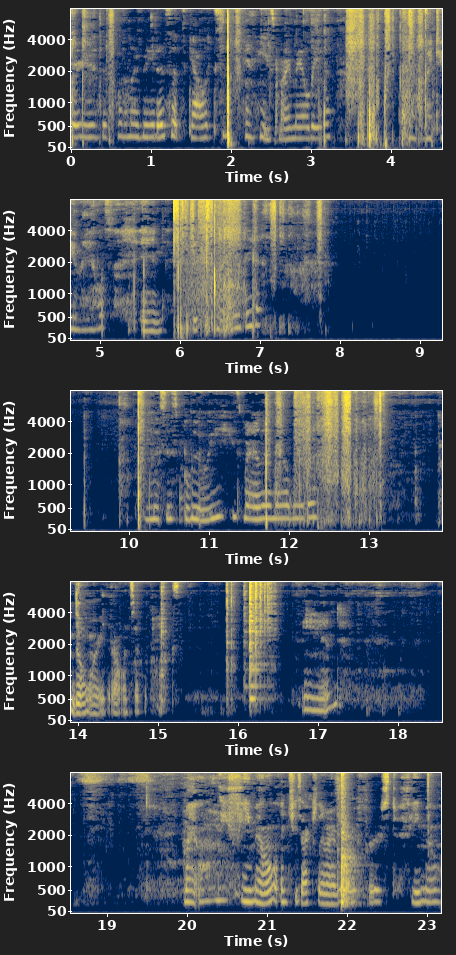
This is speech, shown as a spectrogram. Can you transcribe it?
There he is, that's one of my bettas, that's Galaxy, and he's my male betta. One of my two males, and this is my other betta. And this is Bluey. He's my other male betta. Don't worry, they're all in separate tanks. And my only female, and she's actually my very first female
